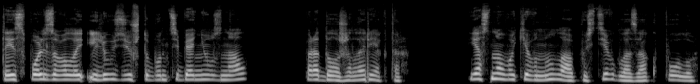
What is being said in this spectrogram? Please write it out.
«Ты использовала иллюзию, чтобы он тебя не узнал?» — продолжила ректор. Я снова кивнула, опустив глаза к полу.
